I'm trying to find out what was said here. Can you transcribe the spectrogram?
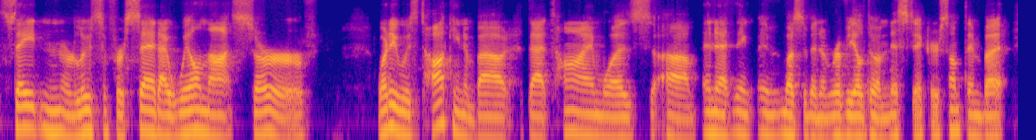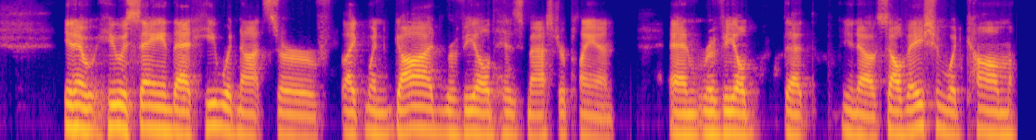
Satan or Lucifer said, "I will not serve," what he was talking about at that time was, um, and I think it must have been revealed to a mystic or something, but you know, he was saying that he would not serve, like when God revealed his master plan and revealed that, you know, salvation would come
